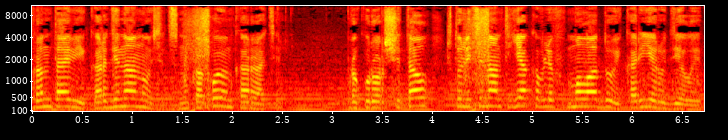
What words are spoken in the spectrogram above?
Фронтовик, орденоносец, ну какой он каратель. Прокурор считал, что лейтенант Яковлев молодой, карьеру делает,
